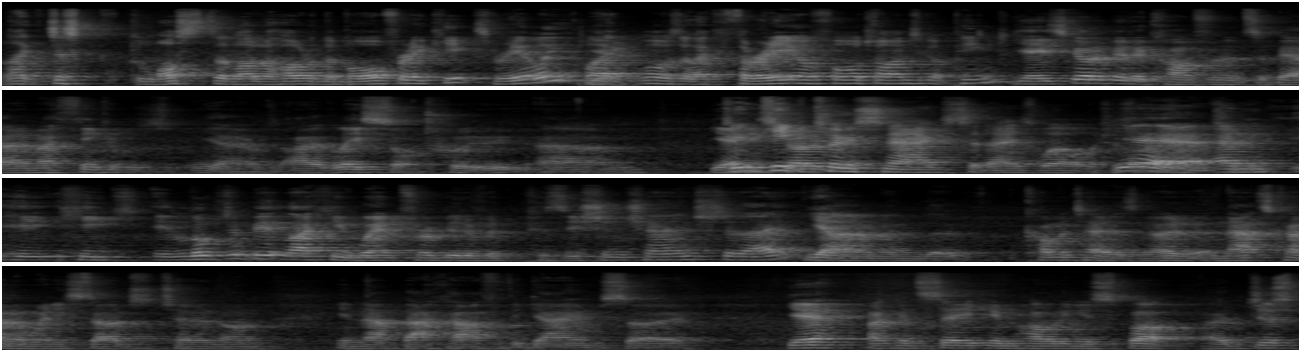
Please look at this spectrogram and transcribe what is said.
Like just lost a lot of hold of the ball for his kicks. Really, like Yeah. what was it, like three or four times he got pinged? Yeah, he's got a bit of confidence about him. I think it was, yeah, I at least saw two. Um, yeah, Did he's kick got- two snags today as well, which is Yeah, and he, he it looked a bit like he went for a bit of a position change today. Yeah. Um, and the commentators noted it, and that's kind of when he started to turn on in that back half of the game. So, yeah, I can see him holding his spot. Uh, just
